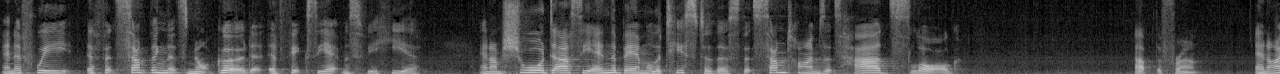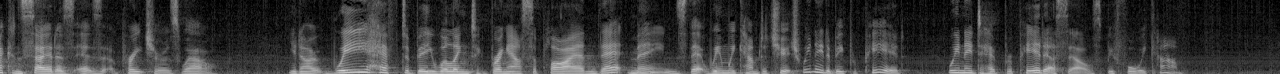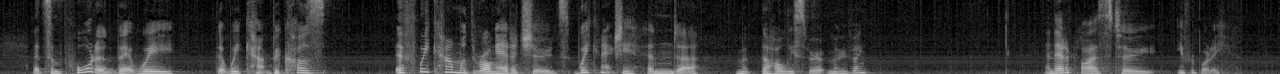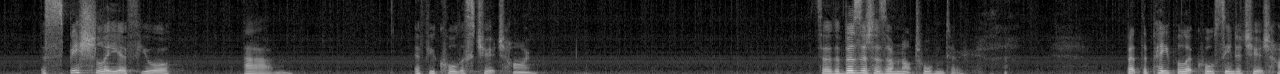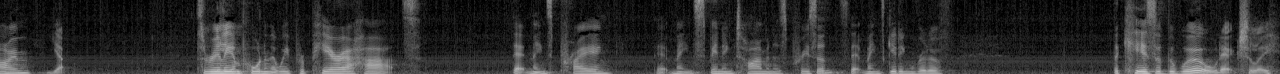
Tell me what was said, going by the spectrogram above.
And if, we, if it's something that's not good, it affects the atmosphere here. And I'm sure Darcy and the band will attest to this that sometimes it's hard slog up the front. And I can say it as, as a preacher as well. You know, we have to be willing to bring our supply, and that means that when we come to church, we need to be prepared. We need to have prepared ourselves before we come. It's important that we that we come because if we come with wrong attitudes, we can actually hinder the Holy Spirit moving. And that applies to everybody, especially if you're um, if you call this church home. So the visitors I'm not talking to. but the people that call Centre Church home, yep. It's really important that we prepare our hearts. That means praying. That means spending time in His presence. That means getting rid of the cares of the world, actually.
